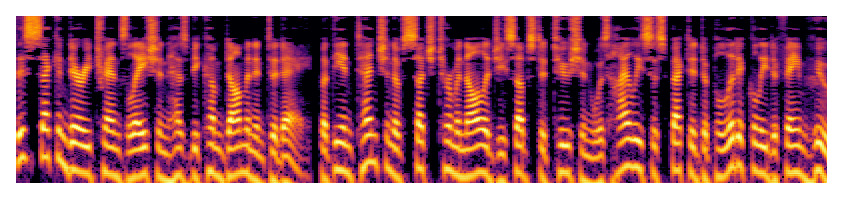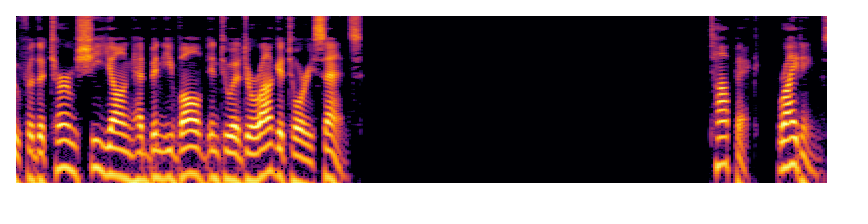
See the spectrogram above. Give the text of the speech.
This secondary translation has become dominant today, but the intention of such terminology substitution was highly suspected to politically defame Hu for the term Shi Yang had been evolved into a derogatory sense. Writings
